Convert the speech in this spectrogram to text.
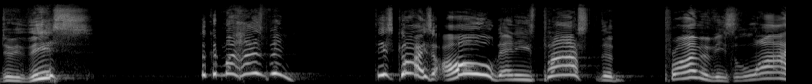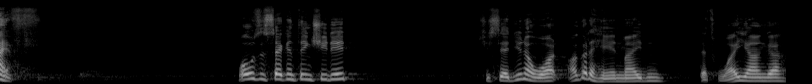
do this. Look at my husband. This guy's old and he's past the prime of his life. What was the second thing she did? She said, You know what? I got a handmaiden that's way younger.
